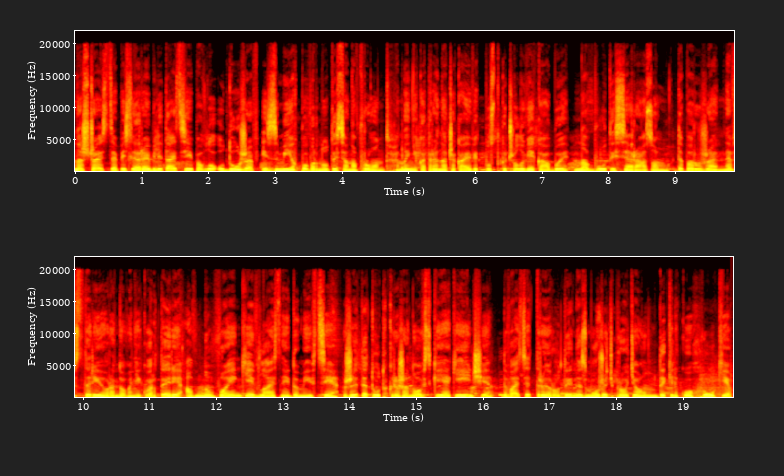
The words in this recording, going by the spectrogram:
На щастя, після реабілітації Павло одужав і зміг повернутися на фронт. Нині Катерина чекає відпустки чоловіка, аби набутися разом. Тепер уже не в старій орендованій квартирі, а в новенькій власній домівці. Жити тут Крижановські, як і інші 23 родини зможуть протягом декількох років,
